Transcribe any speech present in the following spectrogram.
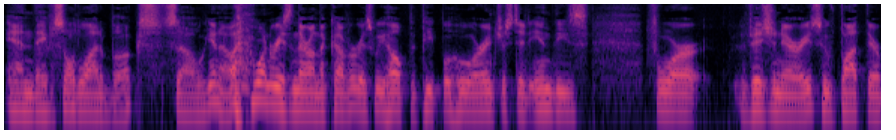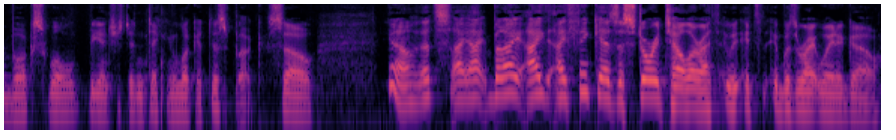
and they've sold a lot of books. So, you know, one reason they're on the cover is we hope that people who are interested in these four visionaries who've bought their books will be interested in taking a look at this book. So, you know, that's I. I but I, I, I think as a storyteller, th- it, was the right way to go.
